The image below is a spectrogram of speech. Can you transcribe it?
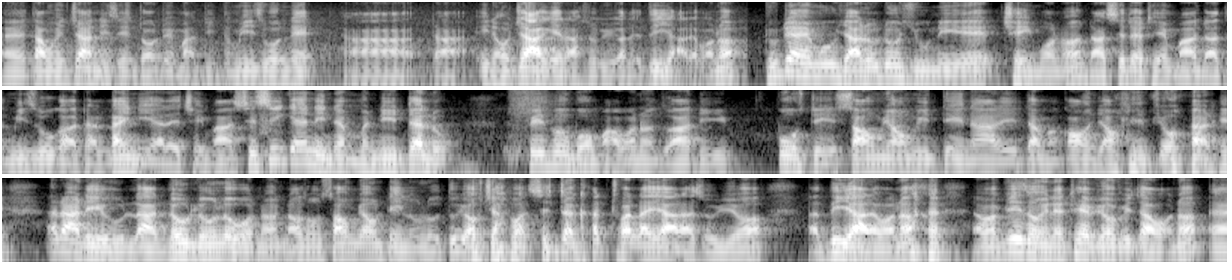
အဲတာဝန်ကျနေစဉ်တော့တွင်မှာဒီသမီးစိုးနဲ့အာဒါအိမ်တော်ကြခဲ့တာဆိုပြီးတော့လည်းသိရတယ်ပေါ့နော်ဒုတိုင်မှုယာရုတို့ယူနေတဲ့အချိန်ပေါ့နော်ဒါစစ်တပ်ထဲမှာဒါသမီးစိုးကဒါလိုက်နေရတဲ့အချိန်မှာစစ်စည်းကမ်းနေနဲ့မနေတတ်လို့ Facebook ပေါ်မှာပေါ့နော်သူကဒီ post တွေစောင်းမြောင်းပြီးတင်တာတွေတက်မကောင်းအကြောင်းတွေပြောတာတွေအဲ့ဒါတွေကိုလာလှုပ်လုံးလို့ပေါ့နော်နောက်ဆုံးစောင်းမြောင်းတင်လုံးလို့သူ့ယောက်ျားပါစစ်တပ်ကထွက်လိုက်ရတာဆိုပြီးတော့ဒါသိရတယ်ပေါ့နော်ဒါမပြည့်စုံရင်လည်းထည့်ပြောပြကြပါတော့နော်အဲ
